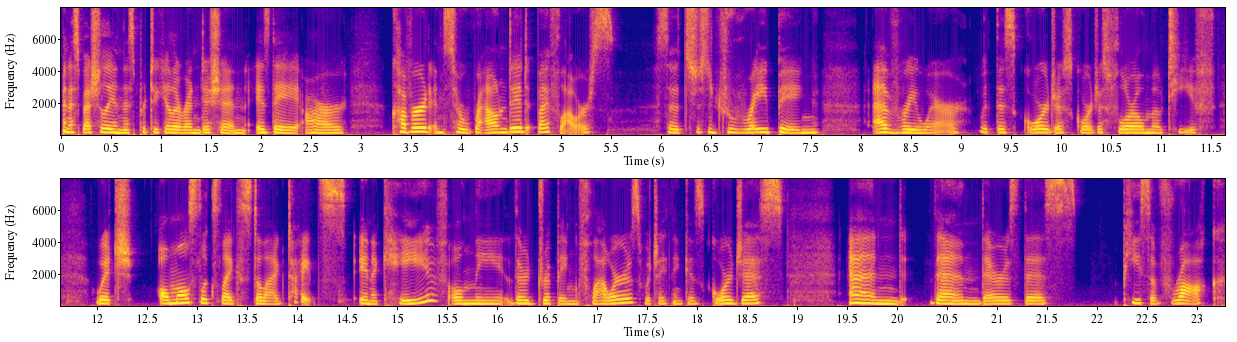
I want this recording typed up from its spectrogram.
and especially in this particular rendition, is they are covered and surrounded by flowers. So it's just draping everywhere with this gorgeous, gorgeous floral motif, which almost looks like stalactites in a cave, only they're dripping flowers, which I think is gorgeous. And then there's this piece of rock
